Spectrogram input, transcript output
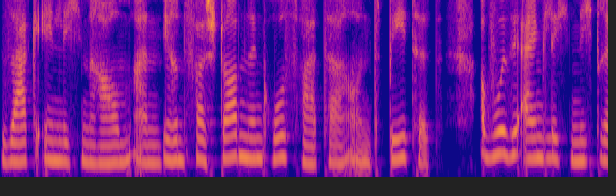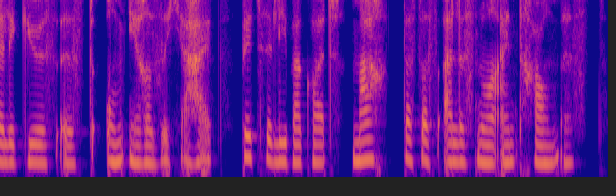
sargähnlichen Raum an ihren verstorbenen Großvater und betet, obwohl sie eigentlich nicht religiös ist, um ihre Sicherheit. Bitte, lieber Gott, mach, dass das alles nur ein Traum ist.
